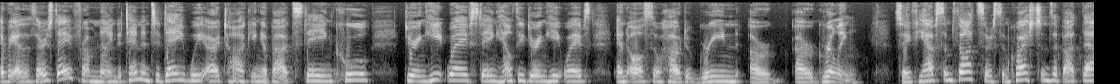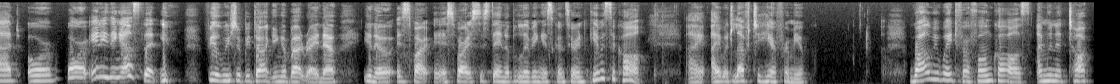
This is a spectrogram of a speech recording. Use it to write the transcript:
every other Thursday from 9 to 10. And today we are talking about staying cool during heat waves, staying healthy during heat waves, and also how to green our, our grilling. So if you have some thoughts or some questions about that or or anything else that you feel we should be talking about right now, you know, as far as far as sustainable living is concerned, give us a call. I, I would love to hear from you. While we wait for phone calls, I'm going to talk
